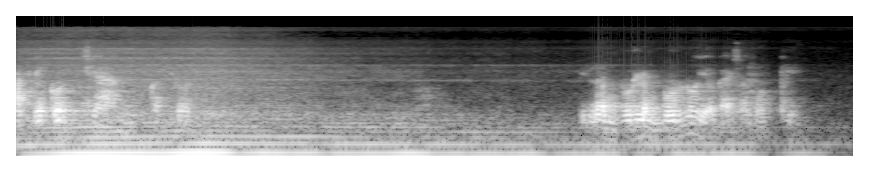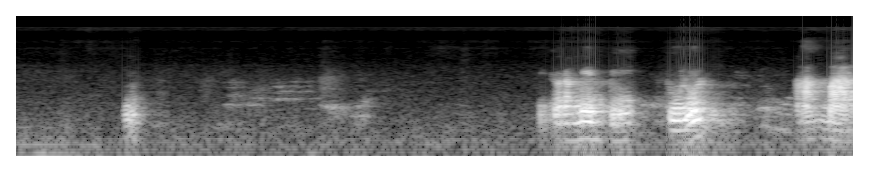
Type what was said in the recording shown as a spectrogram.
Patlikur jam kecil no ya gak iso mugi itu orang mimpi. Dulu amal.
